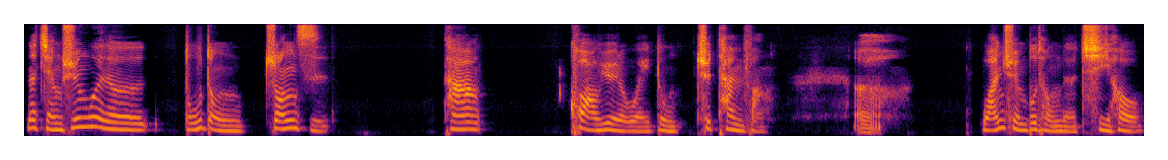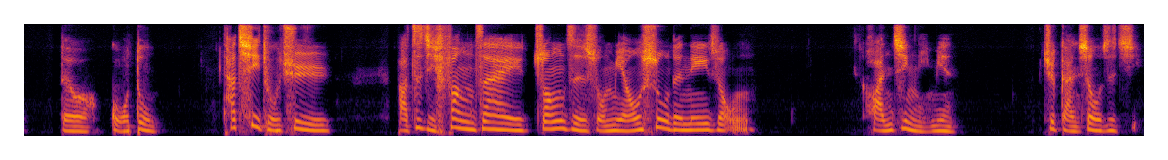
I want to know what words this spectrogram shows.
那蒋勋为了读懂庄子，他跨越了维度去探访呃完全不同的气候的国度，他企图去。把自己放在庄子所描述的那一种环境里面，去感受自己。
